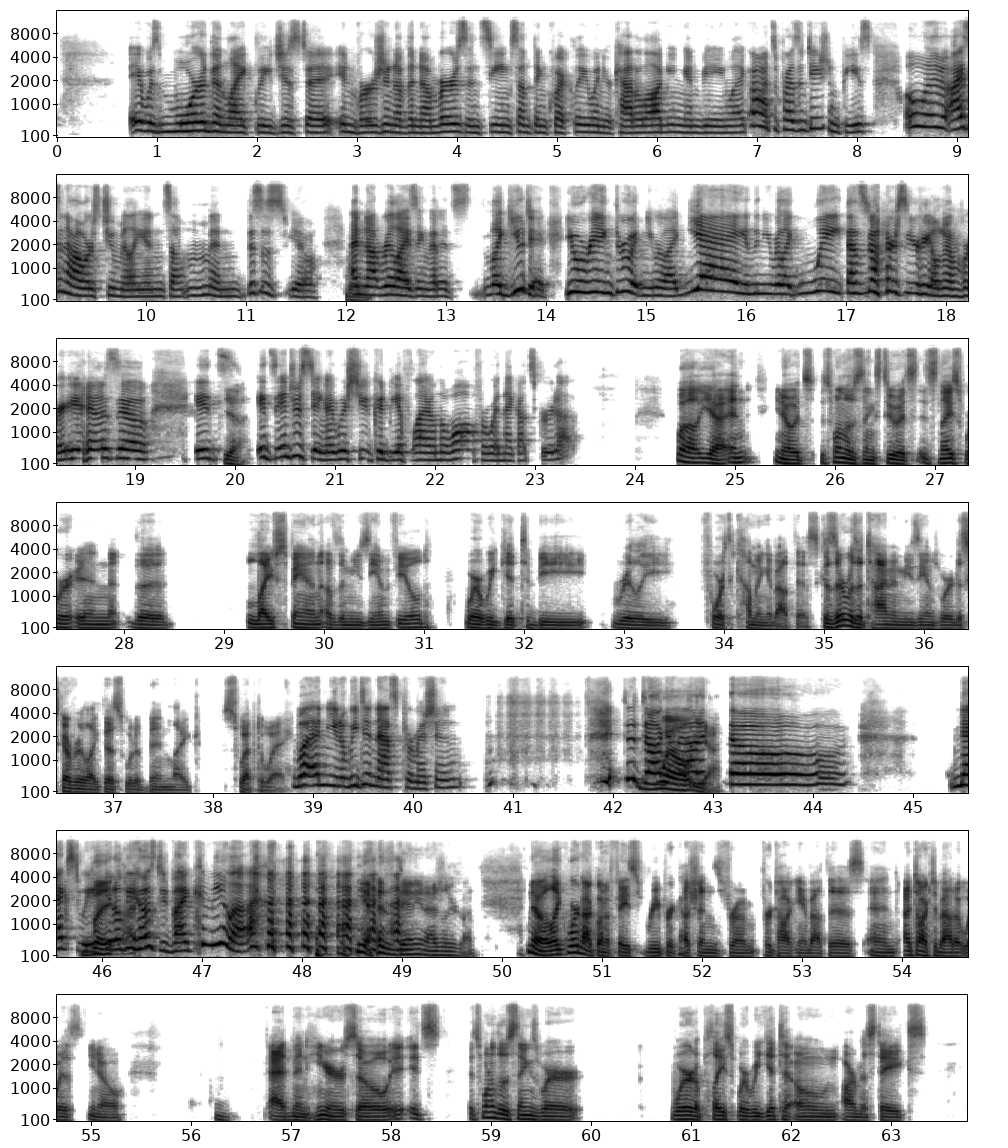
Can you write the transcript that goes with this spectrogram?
it was more than likely just a inversion of the numbers and seeing something quickly when you're cataloging and being like, oh, it's a presentation piece. Oh, Eisenhower's two million something, and this is you know, right. and not realizing that it's like you did. You were reading through it and you were like, yay, and then you were like, wait, that's not our serial number, you know. So it's yeah. it's interesting. I wish you could be a fly on the wall for when that got screwed up. Well, yeah, and you know, it's it's one of those things too. It's it's nice we're in the lifespan of the museum field where we get to be really forthcoming about this. Because there was a time in museums where a discovery like this would have been like swept away. Well and you know we didn't ask permission to talk well, about yeah. it so next week but it'll be hosted by camila. Yeah danny and ashley are gone. No like we're not going to face repercussions from for talking about this. And i talked about it with you know admin here. So it, it's it's one of those things where we're at a place where we get to own our mistakes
